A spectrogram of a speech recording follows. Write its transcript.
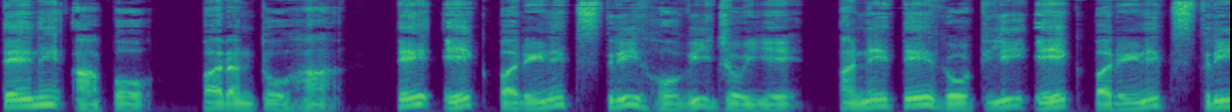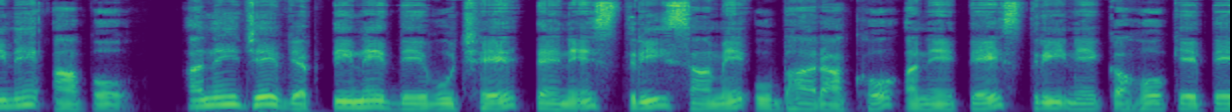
તેને આપો. પરંતુ હા, તે એક પરિણિત સ્ત્રી હોવી જોઈએ અને તે રોટલી એક પરિણિત સ્ત્રીને આપો. અને જે વ્યક્તિને દેવું છે તેને સ્ત્રી સામે ઊભા રાખો અને તે સ્ત્રીને કહો કે તે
